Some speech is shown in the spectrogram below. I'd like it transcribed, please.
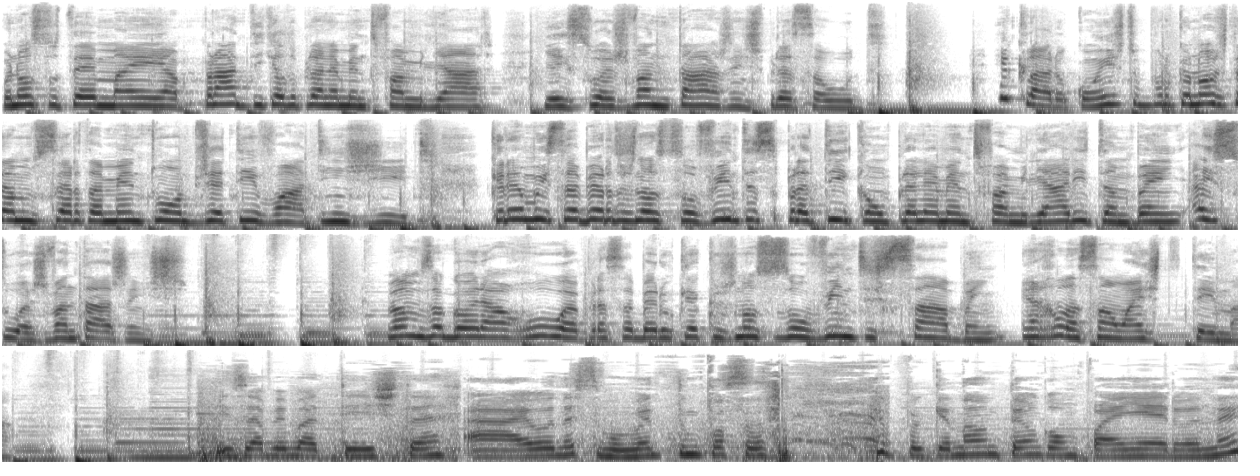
o nosso tema é a prática do planeamento familiar e as suas vantagens para a saúde. E claro, com isto, porque nós temos certamente um objetivo a atingir. Queremos saber dos nossos ouvintes se praticam o planeamento familiar e também as suas vantagens. Vamos agora à rua para saber o que é que os nossos ouvintes sabem em relação a este tema. Isabel Batista. Ah, eu nesse momento não posso, porque não tenho companheiro, né?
